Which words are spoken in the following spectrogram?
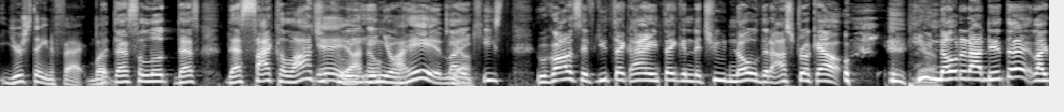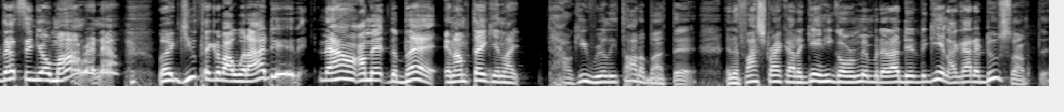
you're stating a fact but, But that's a little that's that's psychologically Yeah, in your I- head. yeah. Like he's regardless if you think I ain't thinking that you know that I struck out. you Yeah. know that I did that. Like that's in your mind right now. Like you thinking about what I did. Now I'm at the bat and I'm thinking like, dog, he really thought about that. And if I strike out again, he gonna remember that I did it again. I gotta do something.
